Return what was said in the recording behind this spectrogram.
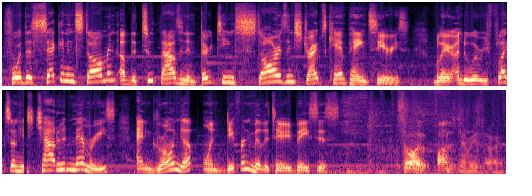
for the second installment of the 2013 Stars and Stripes campaign series. Blair Underwood reflects on his childhood memories and growing up on different military bases. Some of my fondest memories are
